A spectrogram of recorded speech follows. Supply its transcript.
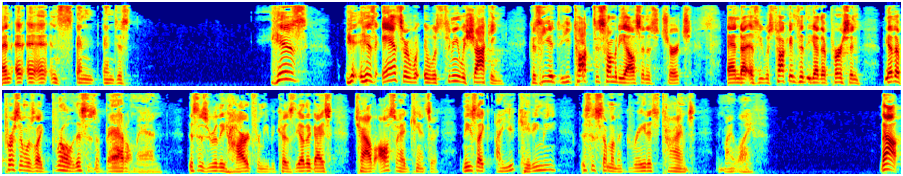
and, and, and, and, and just his, his answer, it was to me was shocking because he had, he talked to somebody else in his church. And uh, as he was talking to the other person, the other person was like, bro, this is a battle, man. This is really hard for me because the other guy's child also had cancer. And he's like, are you kidding me? This is some of the greatest times in my life. Now,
